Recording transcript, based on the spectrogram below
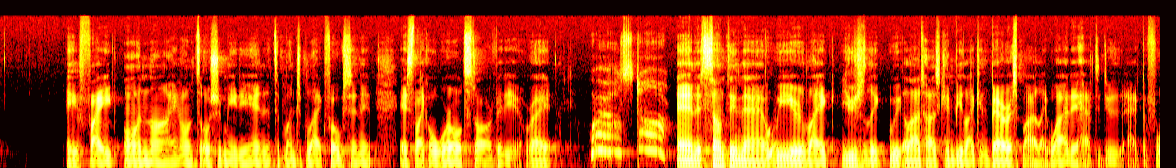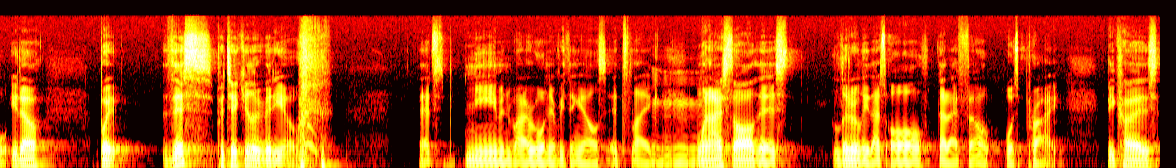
a fight online on social media and it's a bunch of black folks in it, it's like a world star video, right? World star. And it's something that we are like usually we a lot of times can be like embarrassed by, like why they have to do the act of fool, you know? But this particular video that's meme and viral and everything else, it's like mm-hmm. when I saw this, literally that's all that I felt was pride. Because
